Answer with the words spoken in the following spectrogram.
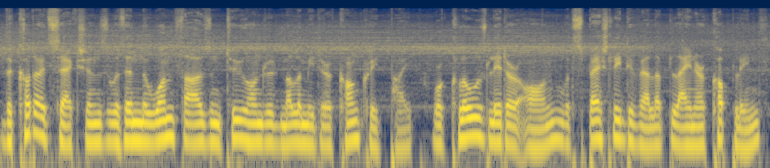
the cutout sections within the 1200mm concrete pipe were closed later on with specially developed liner couplings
